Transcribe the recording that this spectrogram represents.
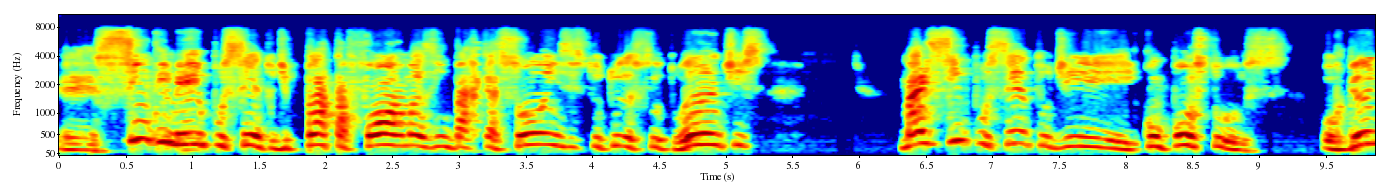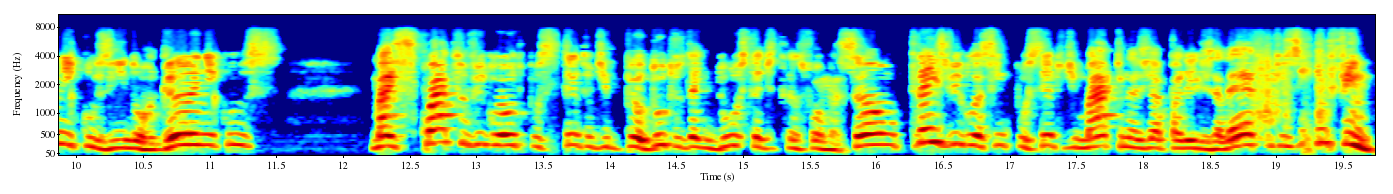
é, 5,5% de plataformas, embarcações, estruturas flutuantes, mais 5% de compostos orgânicos e inorgânicos, mais 4,8% de produtos da indústria de transformação, 3,5% de máquinas e aparelhos elétricos, enfim.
